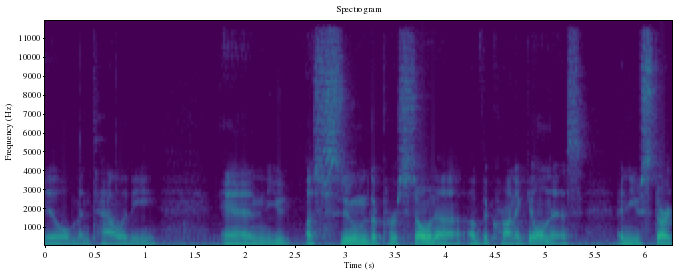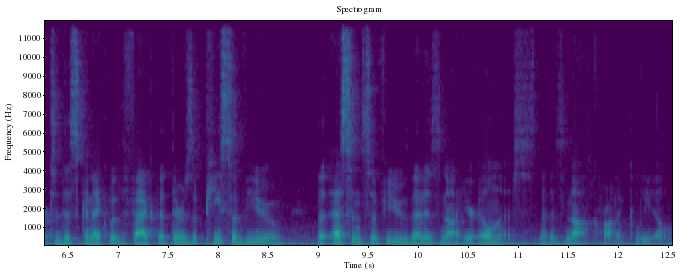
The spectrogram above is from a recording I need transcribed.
ill mentality and you assume the persona of the chronic illness and you start to disconnect with the fact that there's a piece of you, the essence of you, that is not your illness, that is not chronically ill.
